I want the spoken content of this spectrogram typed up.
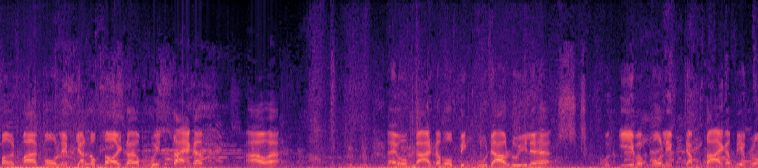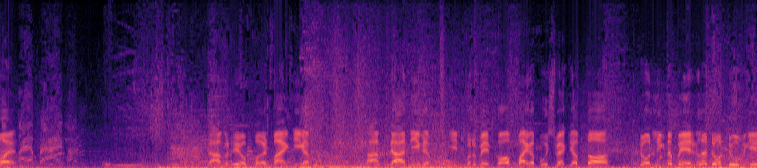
เปิดมาโกเล็มยันลงต่อยครับควินแตกครับ เอาฮะ ได้โอกาสครับผมบิ๊กคูดาวลุยเลยฮะ เมื่อกี้แบบโกเล็มจับตายครับเรียบร้อย ดาวกระเทลเปิดมาอีกทีครับ ทางด้านนี้ครับอินพัตเบตเขาไปครับพุชแบกย้ำต่อ โดนลิงก์ดาเมจแล้วโดนดูเมื่อกี้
